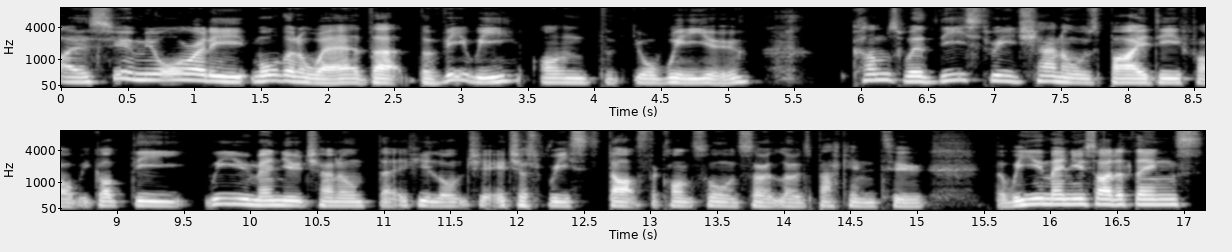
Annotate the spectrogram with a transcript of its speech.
I assume you're already more than aware that the VWii on the, your Wii U comes with these three channels by default. We got the Wii U menu channel that if you launch it, it just restarts the console and so it loads back into the Wii U menu side of things.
